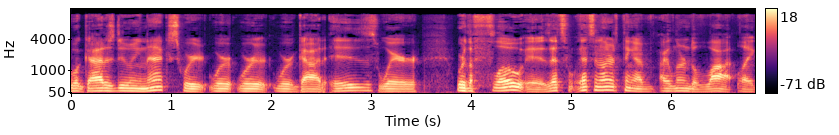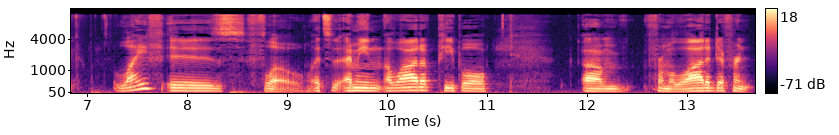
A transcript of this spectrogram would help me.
what God is doing next, where where where where God is, where where the flow is. That's that's another thing I've I learned a lot. Like life is flow. It's I mean a lot of people um, from a lot of different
